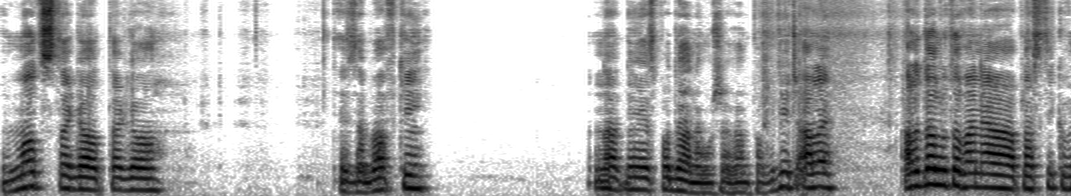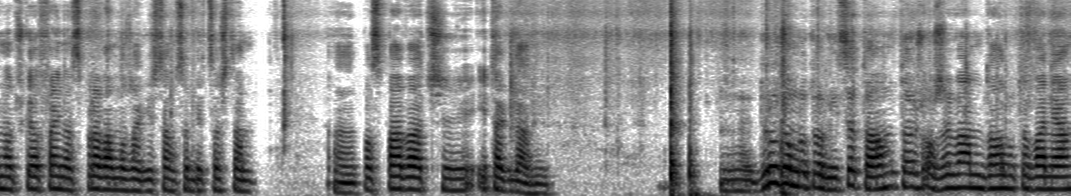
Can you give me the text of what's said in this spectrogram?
Moc tego, tego, tej zabawki nawet nie jest podane, muszę Wam powiedzieć, ale, ale do lutowania plastików na przykład fajna sprawa, można gdzieś tam sobie coś tam e, pospawać y, i tak dalej. Y, Drugą lutownicę tą to już używam do lutowania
